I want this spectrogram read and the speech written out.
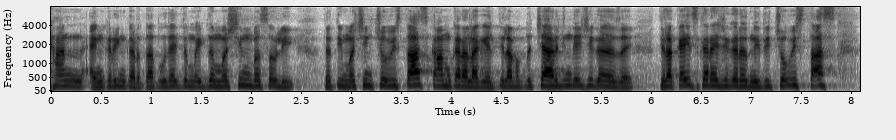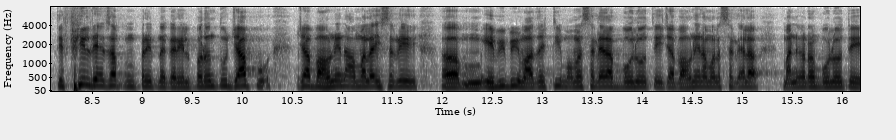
छान अँकरिंग करतात. उद्या एकदम एकदम मशीन बसवली तर ती मशीन चोवीस तास काम करायला लागेल. तिला फक्त चार्जिंग द्यायची गरज आहे. तिला काहीच करायची गरज नाही. ती चोवीस तास ते फील द्यायचा प्रयत्न करेल. परंतु ज्या पु- ज्या भावनेनं आम्हाला हे सगळे ए बी बी माझं टीम आम्हाला सगळ्याला बोलवते ज्या भावनेनं आम्हाला सगळ्याला मान्यवरांना बोलवते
